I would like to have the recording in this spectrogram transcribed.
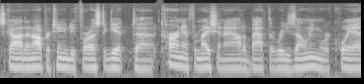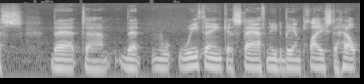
Scott, an opportunity for us to get uh, current information out about the rezoning requests that um, that w- we think as staff need to be in place to help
